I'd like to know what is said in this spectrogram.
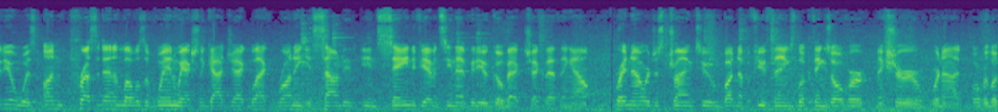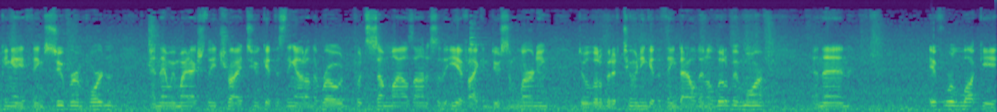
video was unprecedented levels of wind. We actually got Jack Black running. It sounded insane. If you haven't seen that video, go back, check that thing out. Right now, we're just trying to button up a few things, look things over, make sure we're not overlooking anything super important. And then we might actually try to get this thing out on the road, put some miles on it so the EFI can do some learning, do a little bit of tuning, get the thing dialed in a little bit more. And then if we're lucky,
